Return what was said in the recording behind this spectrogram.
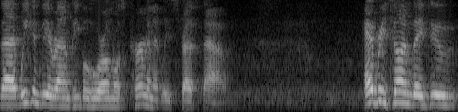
that we can be around people who are almost permanently stressed out. Every time they do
